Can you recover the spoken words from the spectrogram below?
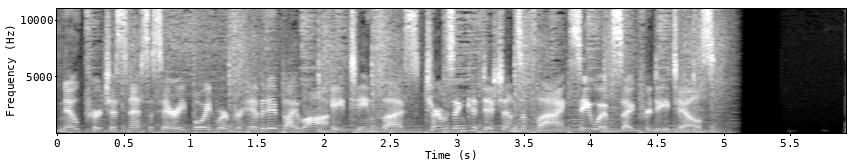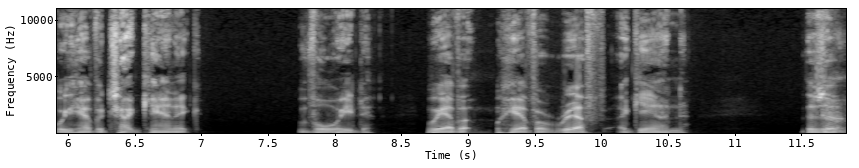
No purchase necessary. Void where prohibited by law. 18 plus. Terms and conditions apply. See website for details. We have a gigantic void. We have a we have a rift again. There's a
